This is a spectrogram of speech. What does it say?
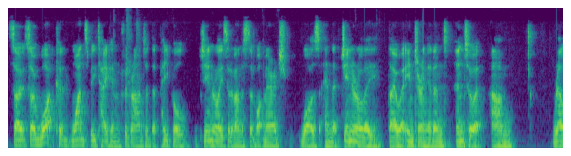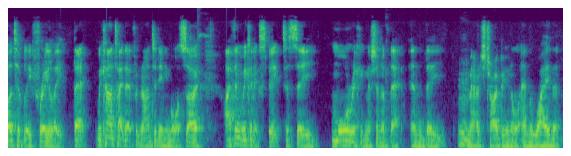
so, so what could once be taken for granted that people generally sort of understood what marriage was, and that generally they were entering it in, into it um, relatively freely. That we can't take that for granted anymore. So, I think we can expect to see more recognition of that in the mm. marriage tribunal and the way that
